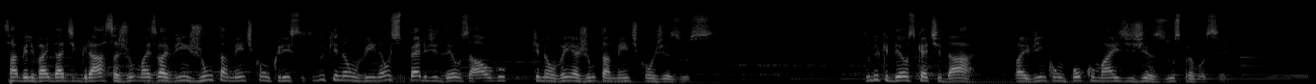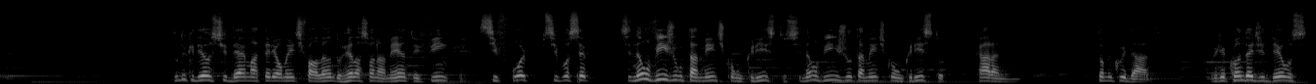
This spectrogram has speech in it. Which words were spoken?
Sabe, ele vai dar de graça, mas vai vir juntamente com Cristo. Tudo que não vir, não espere de Deus algo que não venha juntamente com Jesus. Tudo que Deus quer te dar, vai vir com um pouco mais de Jesus para você. Tudo que Deus te der materialmente falando, relacionamento, enfim, se for, se você, se não vir juntamente com Cristo, se não vir juntamente com Cristo, cara, tome cuidado, porque quando é de Deus,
